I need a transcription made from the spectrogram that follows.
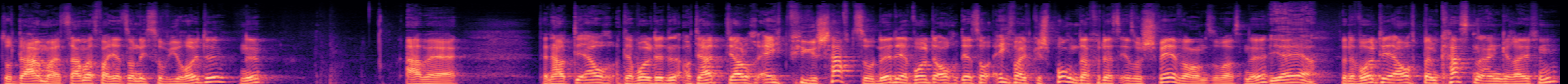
So damals. Damals war ich jetzt noch nicht so wie heute, ne? Aber dann hat der auch, der wollte, dann auch- der hat, hat auch echt viel geschafft, so, ne? Der wollte auch, der ist auch echt weit gesprungen dafür, dass er so schwer war und sowas, ne? Ja, ja. So, dann wollte er auch beim Kasten angreifen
